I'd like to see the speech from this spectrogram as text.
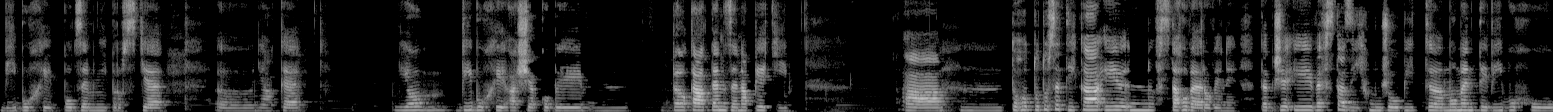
výbuchy, podzemní prostě nějaké jo, výbuchy až jakoby mm, velká tenze, napětí. A mm, toho, toto se týká i vztahové roviny. Takže i ve vztazích můžou být momenty výbuchu,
